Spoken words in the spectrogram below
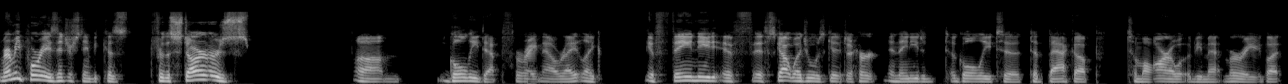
Remi Poirier is interesting because for the Stars, um, goalie depth right now, right? Like if they need if if Scott Wedgewood was get to hurt and they needed a goalie to to back up tomorrow, it would be Matt Murray. But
